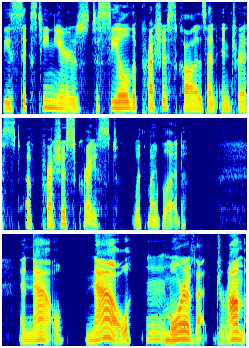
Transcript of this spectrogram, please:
these sixteen years to seal the precious cause and interest of precious Christ with my blood. And now, now, Mm. more of that drama.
